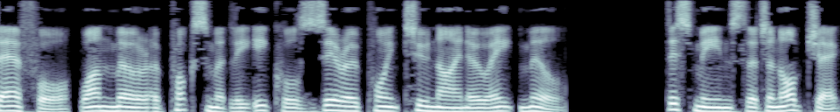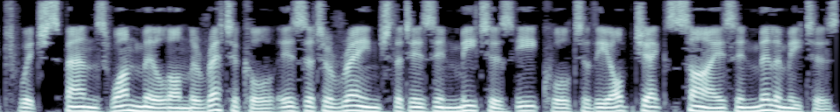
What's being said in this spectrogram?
Therefore, 1 moa approximately equals 0.2908 mil. This means that an object which spans 1 mil on the reticle is at a range that is in meters equal to the object's size in millimeters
